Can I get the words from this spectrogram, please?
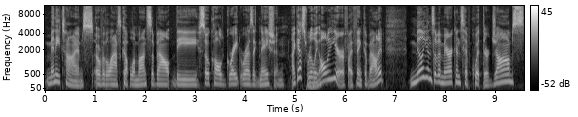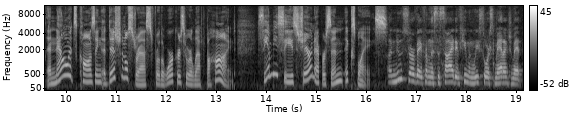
many times over the last couple of months about the so called great resignation. I guess really mm-hmm. all year, if I think about it. Millions of Americans have quit their jobs, and now it's causing additional stress for the workers who are left behind. CNBC's Sharon Epperson explains. A new survey from the Society of Human Resource Management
